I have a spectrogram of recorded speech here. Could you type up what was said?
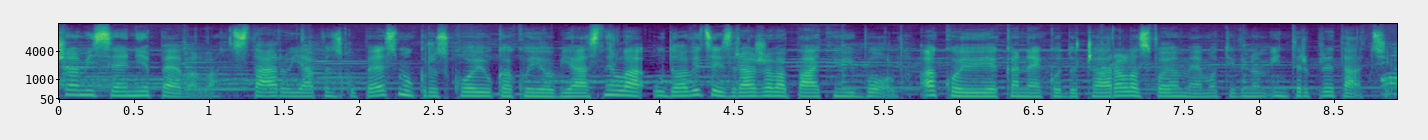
Shamisen je pevala, staru japansku pesmu kroz koju, kako je objasnila, udovica izražava patnju i bol, a koju je Kaneko dočarala svojom emotivnom interpretacijom.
